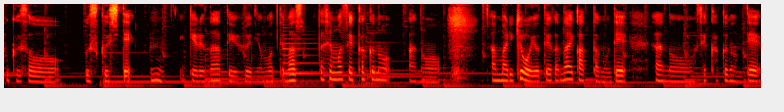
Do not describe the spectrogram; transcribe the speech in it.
服装を薄くして、うん、いけるなっていうふうに思ってます私もせっかくのあのあんまり今日は予定がなかったのであのせっかくなんで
